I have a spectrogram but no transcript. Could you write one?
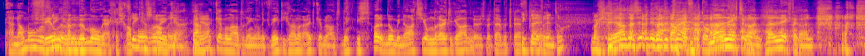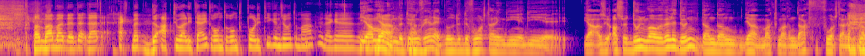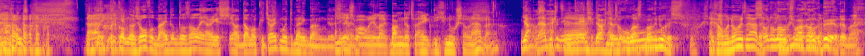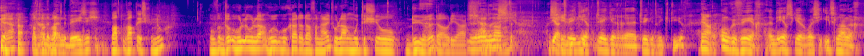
Ja, nou mogen we veel, gaan, we, mogen echt gaan schrappen over een week, ja. ja. ja. Ik heb een aantal dingen van, ik weet die gaan eruit. Ik heb een aantal dingen die staan op nominatie om eruit te gaan. Dus wat dat betreft... Ik blijf erin, toch? Maar... Ja, daar zit ik nog aan te twijfelen, Tom. Dat ligt eraan. Dat ligt eraan. Maar, maar, maar dat, dat echt met de actualiteit rond, rond de politiek en zo te maken? Dat je, dat... Ja, maar ja. om de, de hoeveelheid. De, de voorstelling die... die ja, als, als we doen wat we willen doen, dan, dan ja, maak er maar een dag voorstelling van. Ja. Want nou, er, er komt nou zoveel bij, dan er zal ergens ja, dan ook iets uit moeten, ben ik bang. Dus, en eerst waren we heel erg bang dat we eigenlijk niet genoeg zouden hebben. Ja, daar heb ik in de tijd gedacht dat oh, als het maar genoeg is. Dat gaan we nooit raden. Zou er nog eens wat gaan gebeuren, maar ja, wat, ja, ben je bezig. Wat, wat is genoeg? Hoe, hoe, hoe, hoe, hoe gaat er daarvan uit? Hoe lang moet de show duren, de oudejaars? Ja, laatste, ja twee, keer, twee, keer, uh, twee keer drie kwartier. Ja. Ongeveer. En de eerste keer was hij iets langer.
